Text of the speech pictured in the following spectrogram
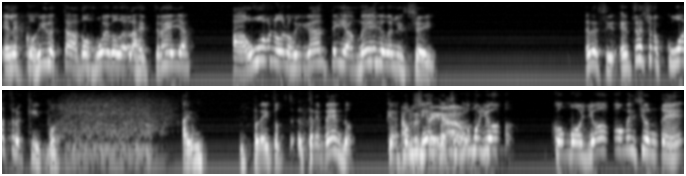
El escogido está a dos juegos de las estrellas, a uno de los gigantes y a medio del Licey. Es decir, entre esos cuatro equipos hay un, pleito tremendo. Que por cierto, así como yo, como yo mencioné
